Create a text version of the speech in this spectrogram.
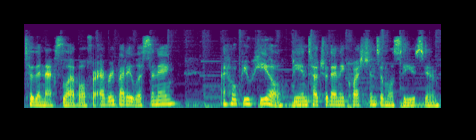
to the next level. For everybody listening, I hope you heal. Be in touch with any questions, and we'll see you soon.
